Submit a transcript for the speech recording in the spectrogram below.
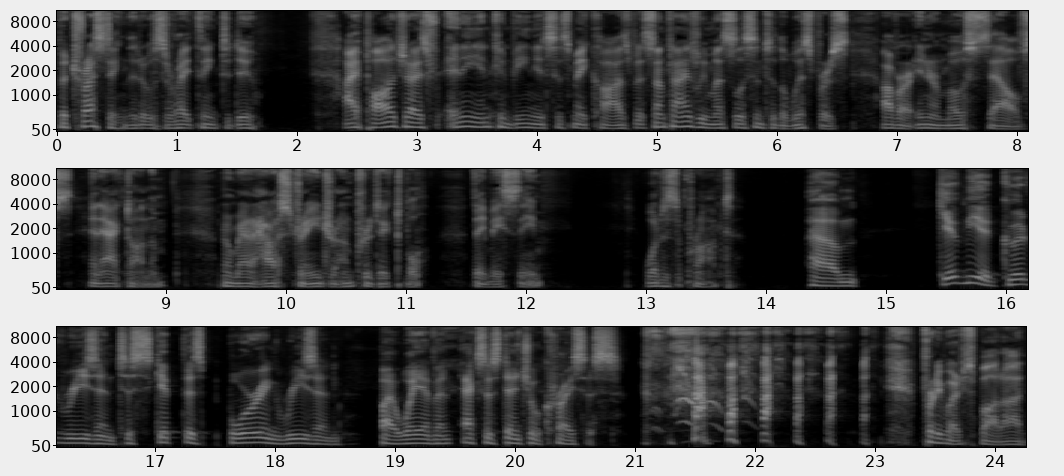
but trusting that it was the right thing to do. I apologize for any inconvenience this may cause, but sometimes we must listen to the whispers of our innermost selves and act on them, no matter how strange or unpredictable they may seem. What is the prompt? Um, give me a good reason to skip this boring reason by way of an existential crisis. Pretty much spot on.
